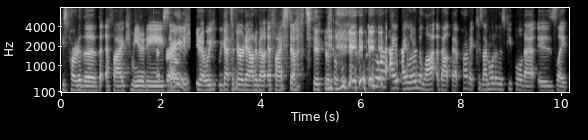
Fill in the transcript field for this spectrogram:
he's part of the the FI community, That's so right. you know we we got to nerd out about FI stuff too. you know what? I, I learned a lot about that product because I'm one of those people that is like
